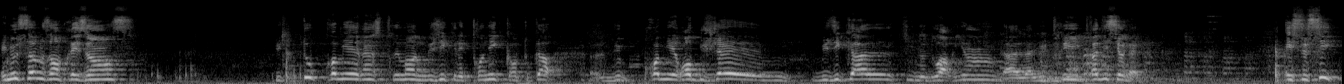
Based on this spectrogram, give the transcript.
Et nous sommes en présence du tout premier instrument de musique électronique, en tout cas euh, du premier objet musical qui ne doit rien à la lutherie traditionnelle. Et ceci,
